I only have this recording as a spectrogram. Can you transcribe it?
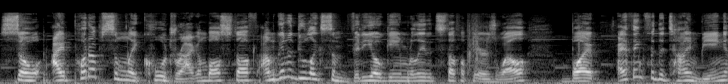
So I put up some like cool Dragon Ball stuff. I'm gonna do like some video game related stuff up here as well. But I think for the time being,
